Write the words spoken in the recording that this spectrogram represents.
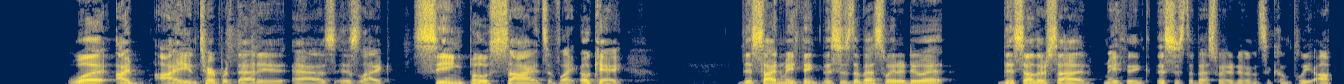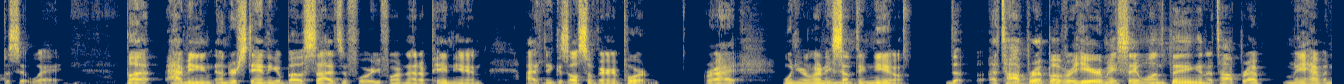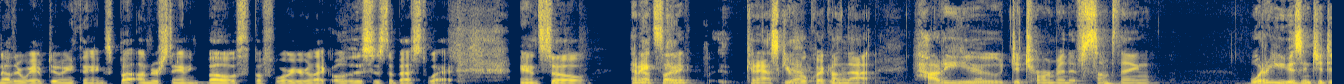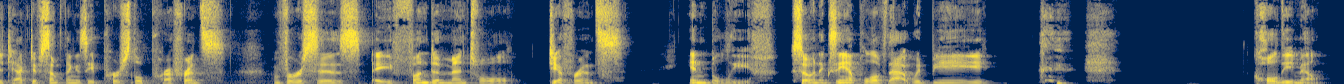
what I I interpret that as is like seeing both sides of like, okay, this side may think this is the best way to do it. This other side may think this is the best way to do it. It's a complete opposite way. But having an understanding of both sides before you form that opinion, I think is also very important, right? When you're learning mm-hmm. something new, the a top rep over here may say one thing and a top rep may have another way of doing things, but understanding both before you're like, oh, this is the best way. And so can I, can, like, I, can I ask you yeah, real quick on ahead. that? How do you yeah. determine if something what are you using to detect if something is a personal preference versus a fundamental difference in belief. So, an example of that would be cold email.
